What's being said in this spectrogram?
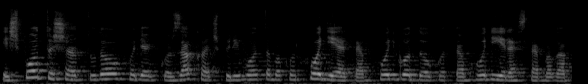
És pontosan tudom, hogy amikor zakkancspiri voltam, akkor hogy éltem, hogy gondolkodtam, hogy éreztem magam,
